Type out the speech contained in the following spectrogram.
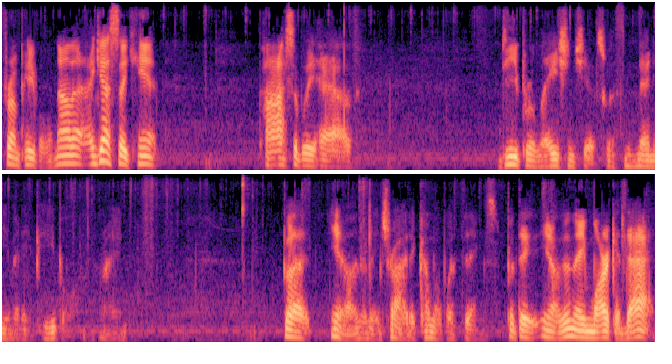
from people. Now, that, I guess they can't possibly have deep relationships with many, many people, right? But, you know, and then they try to come up with things. But they, you know, then they market that.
